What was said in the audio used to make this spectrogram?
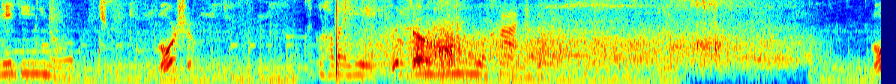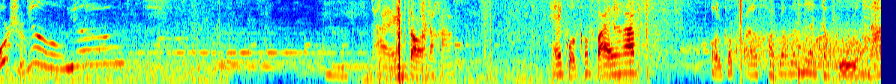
เดจิโน Lorsham. กดเข้าไปที่ Zimto หัวขาดนะครั บ Lorsham. โยโย่อืมได้แล้วต่อนะครับ ให้กดเข้าไปนะครับ กดเข้าไปครับแล้วก็เลื่อนตะปูลงมา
